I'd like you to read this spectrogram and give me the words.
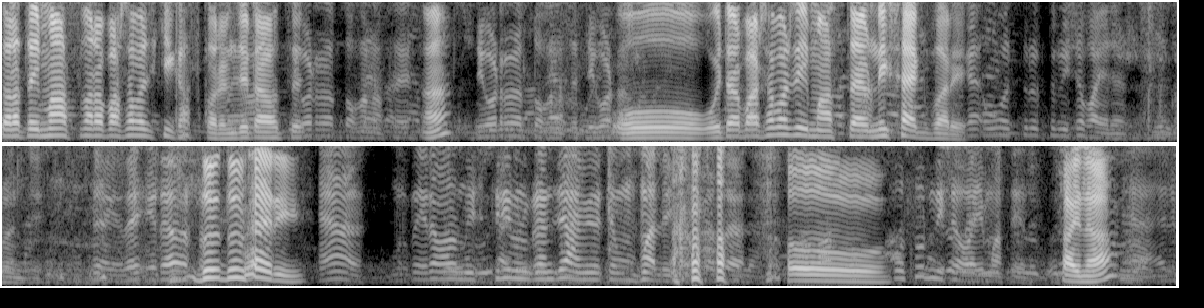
তারা চাই মাছ মারার পাশাপাশি কি কাজ করেন যেটা হচ্ছে ডিগোটারের দোকান আছে হ্যাঁ ডিগোটারের দোকান আছে ডিগোটার ও ওইটার পাশাপাশি এই মাছটা নেশা একবারে মনে দুই দুই ভাইয়েরই হ্যাঁ মনে করেন এটা আমার মিস্ত্রি মনে করেন যে আমি হচ্ছে ও তাই না হ্যাঁ এই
